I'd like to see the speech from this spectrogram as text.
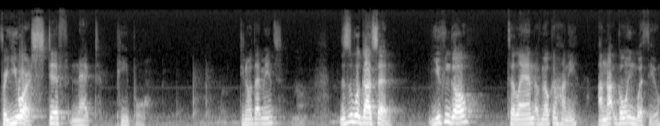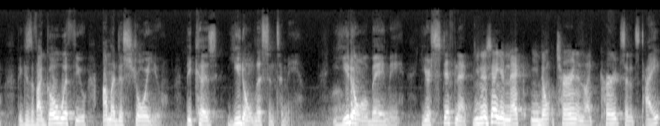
For you are a stiff-necked people. Do you know what that means? No. This is what God said. You can go to land of milk and honey. I'm not going with you because if I go with you, I'm going to destroy you because you don't listen to me. You don't obey me. You're stiff necked. You know how your neck you don't turn and like hurts and it's tight?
